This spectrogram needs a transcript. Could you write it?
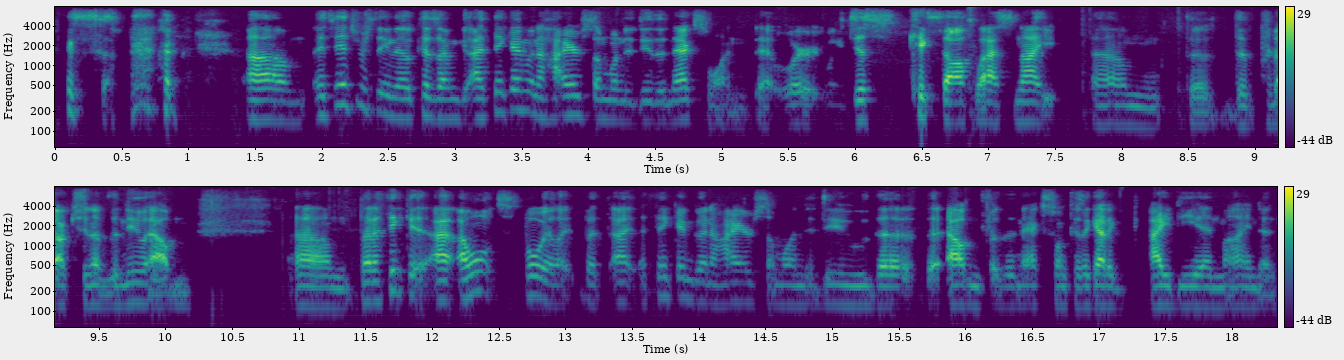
so, um, it's interesting though because I'm I think I'm going to hire someone to do the next one that we're, we just kicked off last night. Um, the the production of the new album. Um, but I think it, I, I, won't spoil it. But I, I think I'm going to hire someone to do the the album for the next one because I got an idea in mind and,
